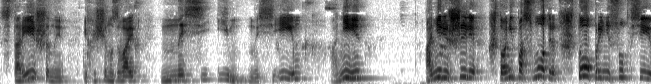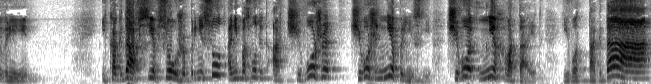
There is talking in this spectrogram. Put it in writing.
старейшины, их еще называют Несиим. Несиим, они они решили, что они посмотрят, что принесут все евреи. И когда все все уже принесут, они посмотрят, а чего же, чего же не принесли, чего не хватает. И вот тогда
